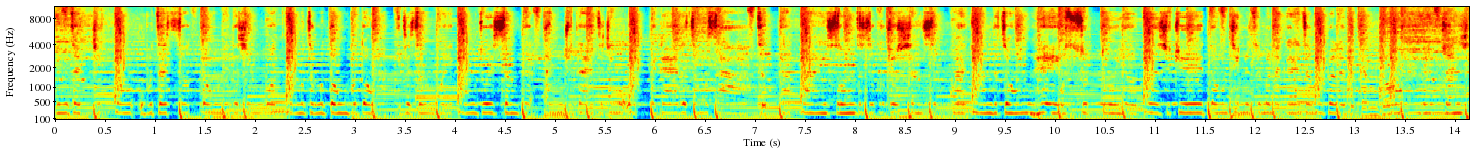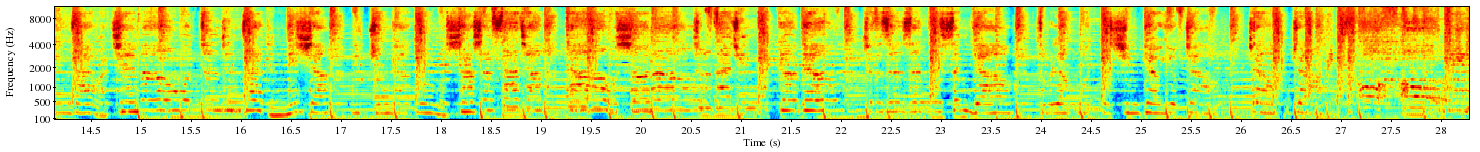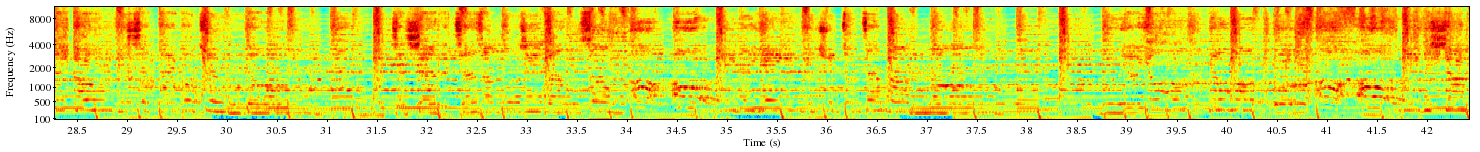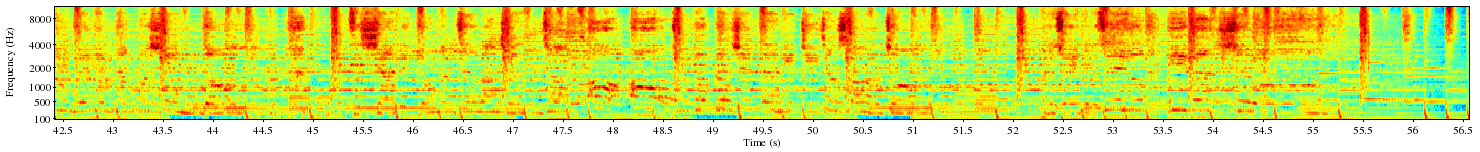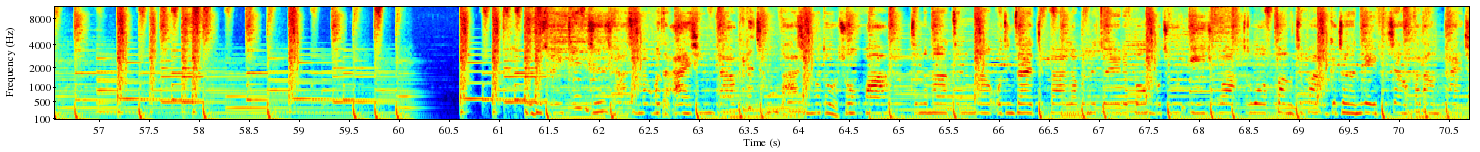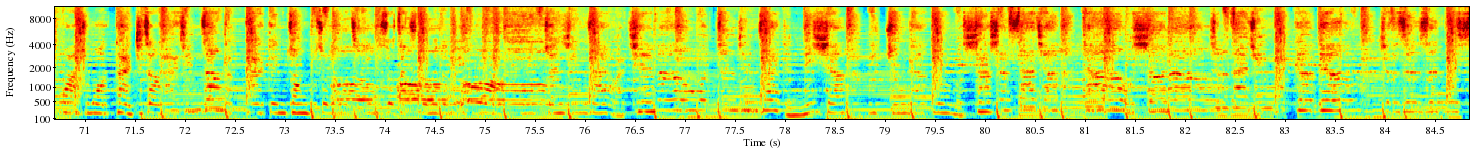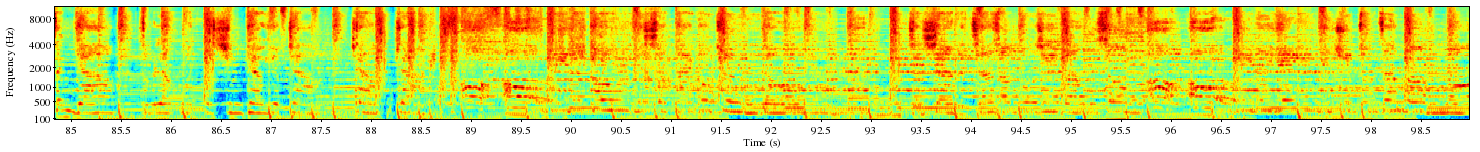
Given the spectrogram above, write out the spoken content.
因为在激动，你的心波动，掌控动不动？一切生活也工作上的安全带在紧握，我大概都这么你松，的首歌就像是快转的钟。嘿，我速度有个小举动，今天准备来看一场会飙泪的感动。专心在花睫毛，我专心在等你笑。你唇膏涂抹傻傻撒娇，讨我收到。这个太君太高调，笑得深深的闪耀，怎么让我的心跳又跳跳跳？哦哦，你的口也像太空震动，我脚下的车窗。的嘴里蹦不出一句话。着我放着饭，跟着你分享，发糖太轻话，说我太紧张，太紧张。打开天窗，不说了，我只跟你说，再次都没的每一句话。你专心在外切吗？我真心在等你笑。你准要对我傻傻撒娇，让我烧脑。就在裙摆高调，笑得深深的闪耀，怎么让我的心跳又跳跳跳？哦哦，你的口也笑太过主动，下了车，稍不息放松。哦哦，你的眼影也装着朦胧。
